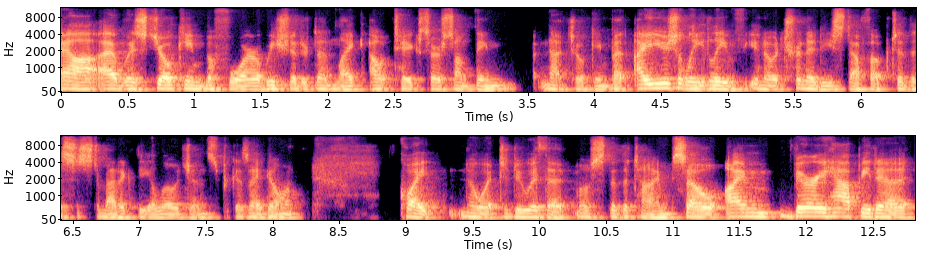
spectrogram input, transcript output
I was joking before, we should have done like outtakes or something, not joking, but I usually leave, you know, Trinity stuff up to the systematic theologians because I don't quite know what to do with it most of the time. So I'm very happy to,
